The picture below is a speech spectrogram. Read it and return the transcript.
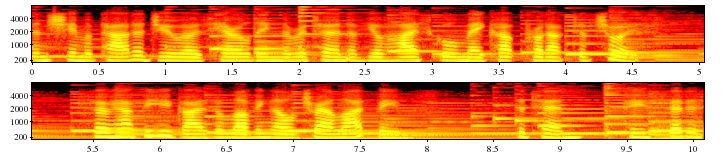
and shimmer powder duos heralding the return of your high school makeup product of choice. So happy you guys are loving ultra light beams. The 10 piece set is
